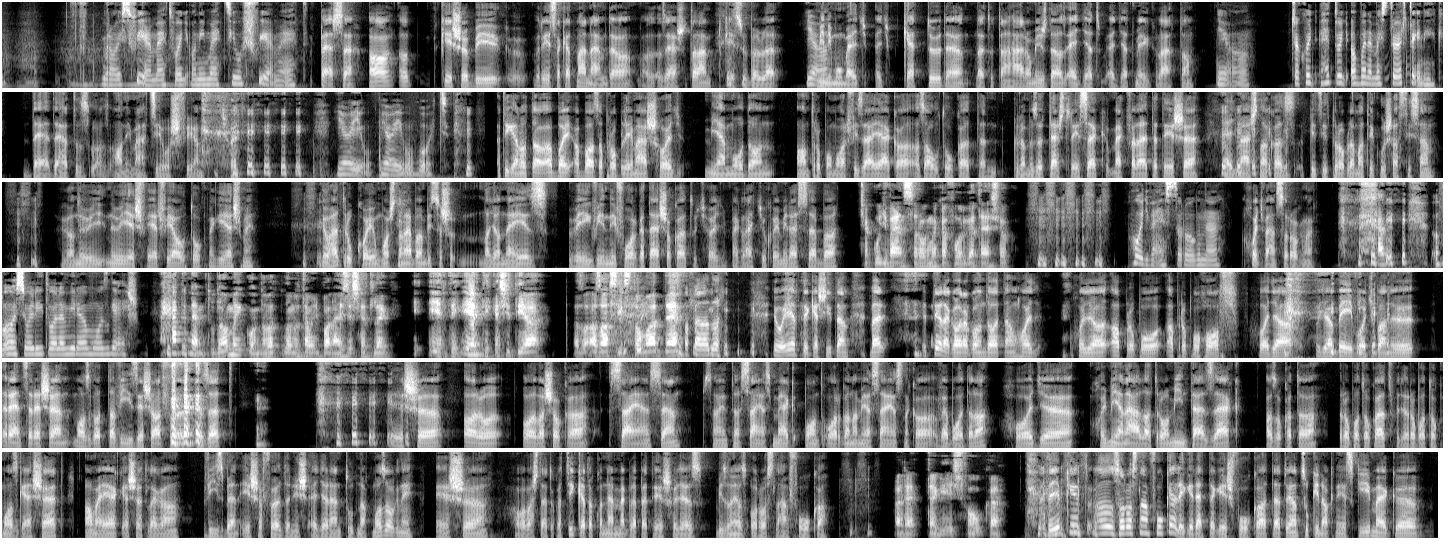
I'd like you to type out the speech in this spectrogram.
rajzfilmet, vagy animációs filmet? Persze. A, a későbbi részeket már nem, de az első talán készül belőle ja. minimum egy, egy kettő, de lehet, hogy talán három is, de az egyet, egyet még láttam. Ja. Csak hogy, hát, hogy abban nem ez történik? De, de hát az, az animációs film. Úgyhogy... ja, jó, ja, jó, bocs. hát igen, ott abban abba az a problémás, hogy milyen módon antropomorfizálják az autókat, tehát különböző testrészek megfeleltetése egymásnak az picit problematikus, azt hiszem. A női, női és férfi autók, meg ilyesmi. Jó, hát drukkoljunk mostanában, biztos nagyon nehéz végvinni forgatásokat, úgyhogy meglátjuk, hogy mi lesz ebből. Csak úgy vánszorognak a forgatások. hogy vánszorognak? Hogy vánszorognak? Hát... Hasonlít valamire a mozgás? Hát nem tudom, én gondolt, gondoltam, hogy Balázs esetleg érték, értékesíti a, az, az asszisztomat, de... A feladat. Jó, értékesítem, mert tényleg arra gondoltam, hogy, hogy a apropó, apropó Hoff, hogy a, ugye a Baywatch-ban ő rendszeresen mozgott a víz és a föld között, és uh, arról olvasok a Science-en, szerint a sciencemag.org-on, ami a Science-nak a weboldala, hogy, uh, hogy milyen állatról mintázzák azokat a robotokat, vagy a robotok mozgását, amelyek esetleg a vízben és a földön is egyaránt tudnak mozogni, és uh, olvastátok a cikket, akkor nem meglepetés, hogy ez bizony az oroszlán fóka. A rettegés fóka. Hát egyébként az oroszlán fóka eléggé rettegés fóka, tehát olyan cukinak néz ki, meg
